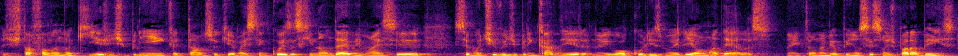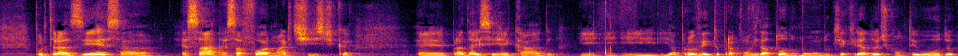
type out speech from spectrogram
A gente está falando aqui, a gente brinca e tal, não sei o quê, mas tem coisas que não devem mais ser, ser motivo de brincadeira. Né? E o alcoolismo ele é uma delas. Né? Então, na minha opinião, vocês são de parabéns por trazer essa, essa, essa forma artística é, para dar esse recado e, e, e aproveito para convidar todo mundo que é criador de conteúdo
